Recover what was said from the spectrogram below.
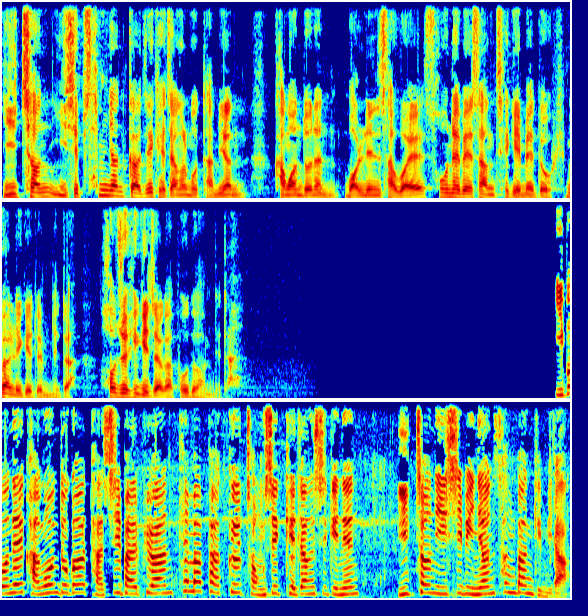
2023년까지 개장을 못하면 강원도는 멀린 사와의 손해배상 책임에도 휘말리게 됩니다. 허주희 기자가 보도합니다. 이번에 강원도가 다시 발표한 테마파크 정식 개장 시기는 2022년 상반기입니다.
